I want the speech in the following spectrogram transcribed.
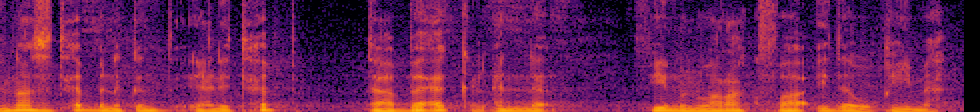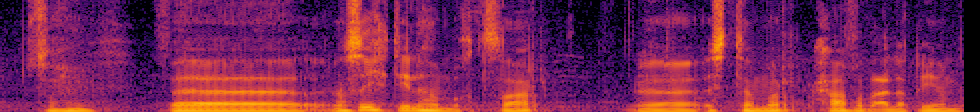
الناس تحب إنك أنت يعني تحب تتابعك لأن في من وراك فائدة وقيمة. صحيح. فنصيحتي لهم باختصار آه، استمر حافظ على قيمك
